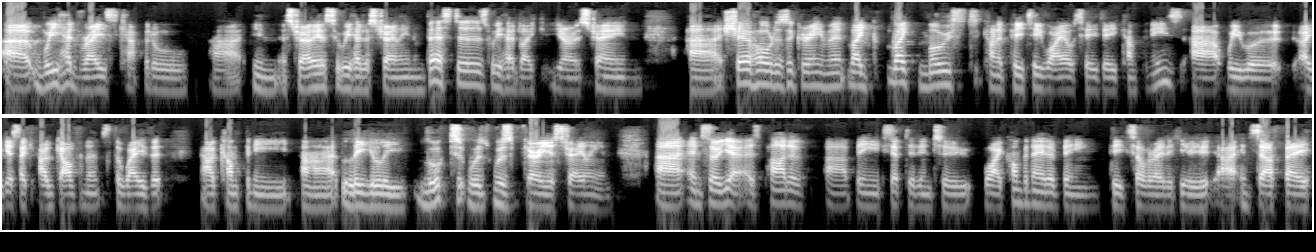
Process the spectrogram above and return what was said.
uh, we had raised capital uh, in Australia. So we had Australian investors, we had like you know Australian uh, shareholders agreement, like like most kind of PTY Ltd companies, uh, we were, I guess, like our governance, the way that our company uh, legally looked was was very Australian, uh, and so yeah, as part of uh, being accepted into Y Combinator, being the accelerator here uh, in South Bay,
